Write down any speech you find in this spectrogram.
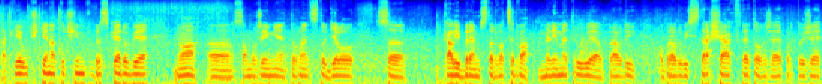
tak je určitě natočím v brzké době. No a uh, samozřejmě tohle dělo s kalibrem 122 mm je opravdu, opravdový strašák v této hře, protože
